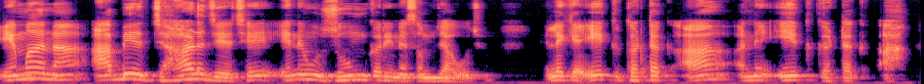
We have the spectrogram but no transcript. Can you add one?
એમાંના આ બે ઝાડ જે છે, એને હું ઝૂમ કરીને સમજાવું છું. એટલે કે એક ઘટક આ અને એક ઘટક આ.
